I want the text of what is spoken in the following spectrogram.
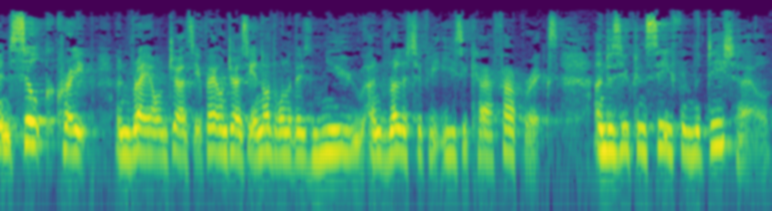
in silk crepe and rayon jersey. Rayon jersey, another one of those new and relatively easy care fabrics. And as you can see from the detail,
